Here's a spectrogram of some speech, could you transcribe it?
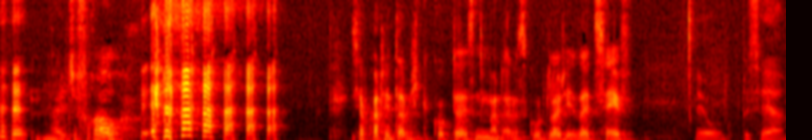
Welche Frau? ich habe gerade hinter mich geguckt, da ist niemand, alles gut. Leute, ihr seid safe. Jo, bisher.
